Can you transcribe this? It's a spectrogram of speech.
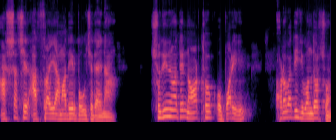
আশ্বাসের আশ্রয়ে আমাদের পৌঁছে দেয় না। সুধীন্দ্রনাথের নর্থক ও পরে ক্ষণবাদী জীবন দর্শন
